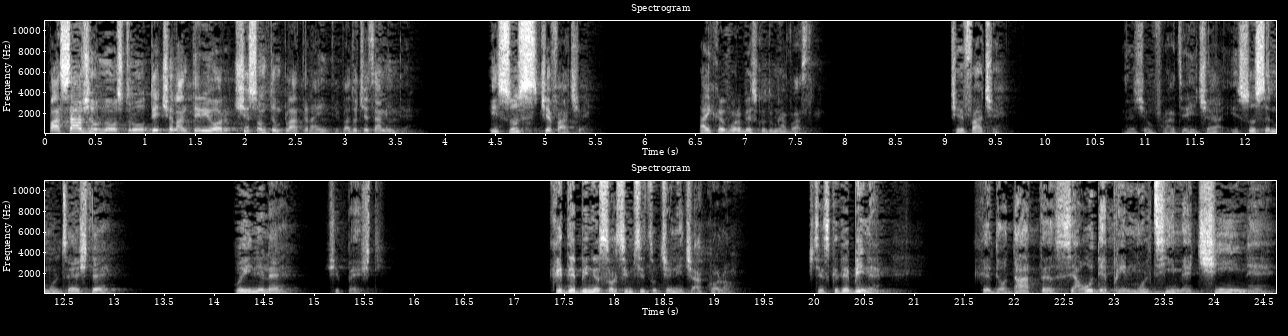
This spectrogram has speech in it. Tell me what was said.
pasajul nostru de cel anterior. Ce s-a întâmplat înainte? Vă aduceți aminte? Isus ce face? Hai că vorbesc cu dumneavoastră. Ce face? Zice un frate aici, Iisus înmulțește pâinile și pești. Cât de bine s-au simțit ucenicii acolo. Știți cât de bine? Că deodată se aude prin mulțime, cine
